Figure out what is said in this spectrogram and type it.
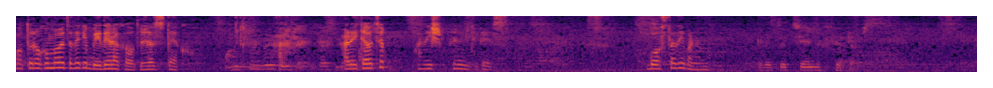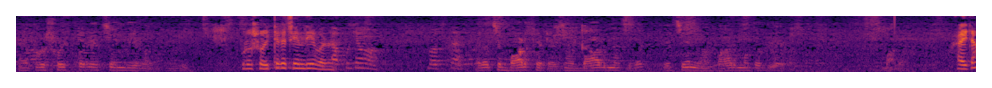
কত রকম ভাবে তাদেরকে বেঁধে রাখা হতো জাস্ট দেখো। আর এটা হচ্ছে পানিশমেন্ট ড্রেস বস্তা দিয়ে বানানো। এটা হচ্ছে চেন ফিটার্স পুরো শরীরটাকে চেন দিয়ে বাঁধা পুরো শরীরটাকে চেন দিয়ে বাঁধা। এটা হচ্ছে বার ফিটার্স মানে বার মতো চেন না বার মতো দিয়ে বাঁধা। আর এটা?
